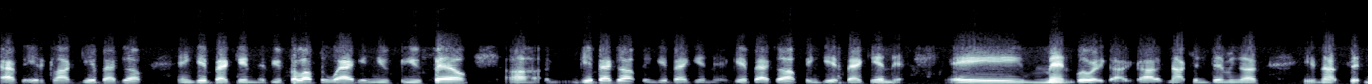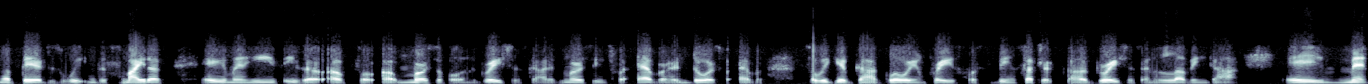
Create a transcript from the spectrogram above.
after eight o'clock, get back up and get back in. If you fell off the wagon, you you fell, uh, get back up and get back in there. Get back up and get back in there. Amen. Glory to God. God is not condemning us. He's not sitting up there just waiting to smite us. Amen. He's he's a, a, a merciful and gracious God. His mercy is forever, endures forever. So we give God glory and praise for being such a, a gracious and loving God. Amen.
